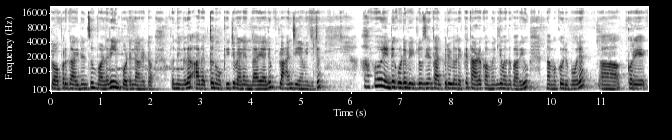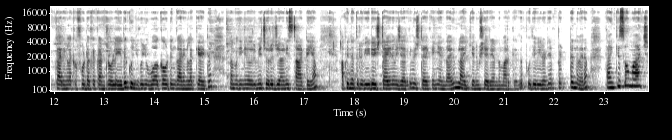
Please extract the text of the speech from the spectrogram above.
പ്രോപ്പർ ഗൈഡൻസും വളരെ ഇമ്പോർട്ടന്റ് ആണ് കേട്ടോ അപ്പോൾ നിങ്ങൾ അതൊക്കെ നോക്കിയിട്ട് വേണം എന്തായാലും പ്ലാൻ ചെയ്യാൻ വേണ്ടിയിട്ട്. അപ്പോൾ എന്റെ കൂടെ വെയിറ്റ് ലോസ് ചെയ്യാൻ താല്പര്യമുള്ളവരൊക്കെ താഴെ കമന്റിൽ വന്ന് പറയൂ. നമുക്ക് ഒരുപോലെ കുറേ കാര്യങ്ങളൊക്കെ ഫുഡൊക്കെ കൺട്രോൾ ചെയ്ത് കുഞ്ഞു കുഞ്ഞു വർക്കൗട്ടും കാര്യങ്ങളൊക്കെ ആയിട്ട് നമുക്കിങ്ങനെ ഒരുമിച്ച് ഒരു ജേർണി സ്റ്റാർട്ട് ചെയ്യാം. അപ്പോൾ ഇന്നത്തെ ഒരു വീഡിയോ ഇഷ്ടമായി എന്ന് വിചാരിക്കുന്നു. ഇഷ്ടമായി കഴിഞ്ഞാൽ എന്തായാലും ലൈക്ക് ചെയ്യാനും ഷെയർ ചെയ്യാനും മറക്കരുത്. പുതിയ വീഡിയോ ഞാൻ പെട്ടെന്ന് വരാം. താങ്ക് സോ മച്ച്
